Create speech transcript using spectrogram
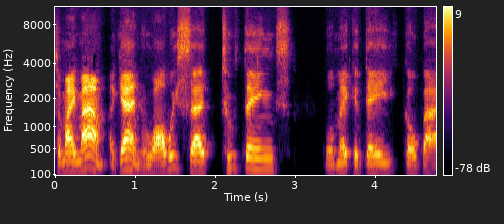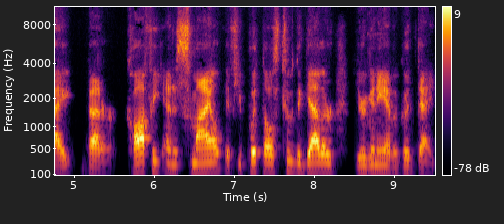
To my mom, again, who always said two things will make a day go by better coffee and a smile. If you put those two together, you're going to have a good day.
